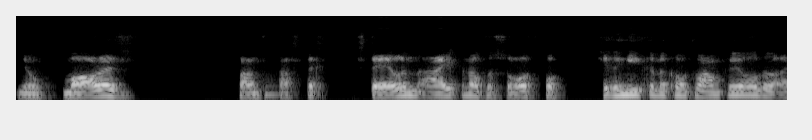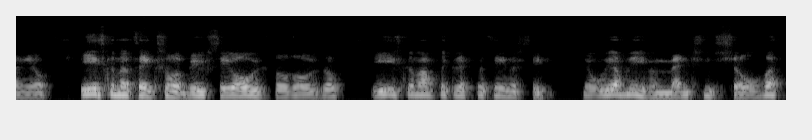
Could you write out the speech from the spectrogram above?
You know, Mahrez, fantastic. Sterling, I've been out of but do you think he's going to come to Anfield and you know he's going to take some abuse? He always does, always does. He's going to have the grip between his teeth. You know, we haven't even mentioned Silva.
